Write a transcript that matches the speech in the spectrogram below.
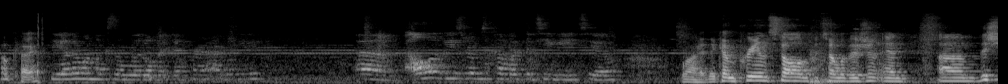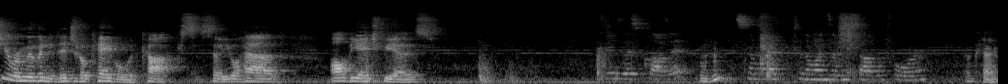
Okay. The other one looks a little bit different, I believe. Um, all of these rooms come with the TV too. Right. They come pre-installed with the television, and um, this year we're moving to digital cable with Cox, so you'll have all the HBOs. Here's this closet. Mhm. It's similar to the ones that we saw before. Okay.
